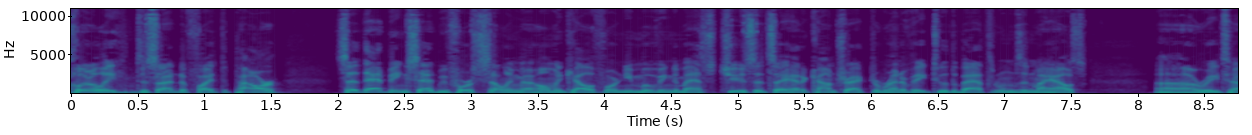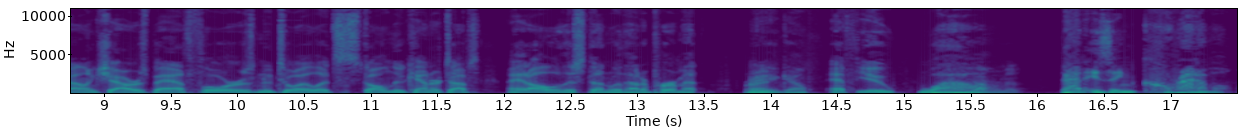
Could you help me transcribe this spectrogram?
clearly decided to fight the power, said, That being said, before selling my home in California and moving to Massachusetts, I had a contract to renovate two of the bathrooms in my house, uh, retiling showers, bath, floors, new toilets, install new countertops. I had all of this done without a permit. There you go. F you. Wow, that is incredible.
